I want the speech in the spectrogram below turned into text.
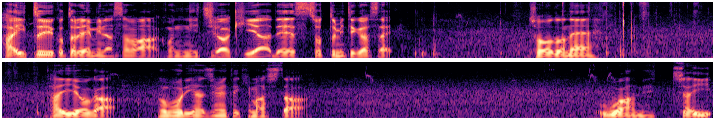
はい、ということで皆様、こんにちは、キアです。ちょっと見てください。ちょうどね、太陽が昇り始めてきました。うわ、めっちゃいい。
